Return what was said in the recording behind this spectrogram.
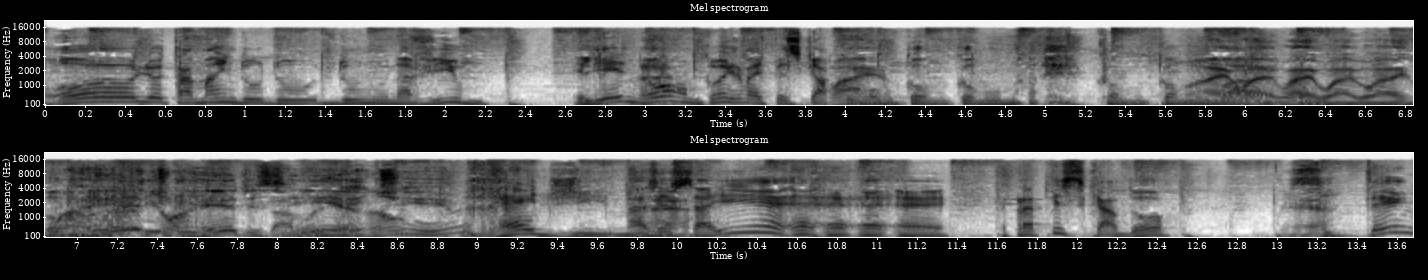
Olha o tamanho do, do, do navio. Ele é enorme. Como é que vai pescar como, como, como uma. Como, como Vai, uma, como- vai, vai. como Uma rede, uma redezinha, não? Rede, mas É. essa aí é, é, é, é, é para pescador. Se tem.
